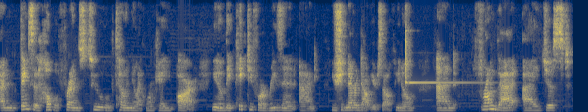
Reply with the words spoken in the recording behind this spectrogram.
and thanks to the help of friends too, telling me like, well, okay, you are. You know, they picked you for a reason, and you should never doubt yourself. You know, and from that, I just,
